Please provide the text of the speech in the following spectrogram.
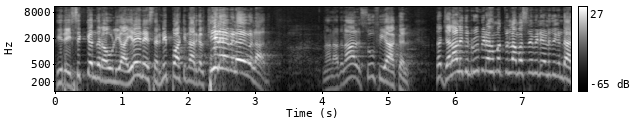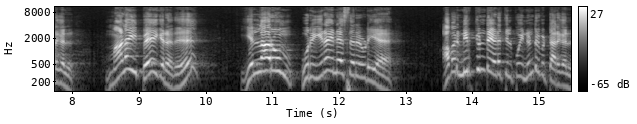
இதை சிக்கந்தர் அவுலியா இறைநேசர் நிப்பாட்டினார்கள். கீழே விழவே விழாது. நான் அதனால் சூஃபியாக்கள் ஜலாலுதீன் ரூபி ரஹமத்துல்லா மஸ்லமில் எழுதுகின்றார்கள் மழை பெய்கிறது எல்லாரும் ஒரு இறைநேசருடைய அவர் நிற்கின்ற இடத்தில் போய் நின்று விட்டார்கள்.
